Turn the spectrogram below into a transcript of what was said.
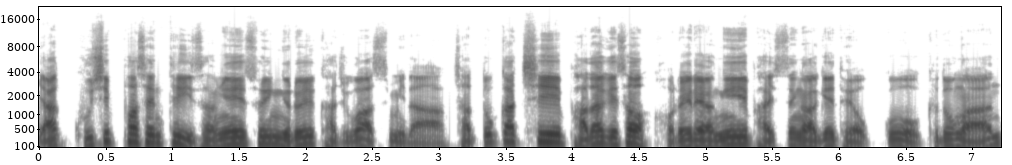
약 90% 이상의 수익률을 가지고 왔습니다. 자, 똑같이 바닥에서 거래량이 발생하게 되었고 그동안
